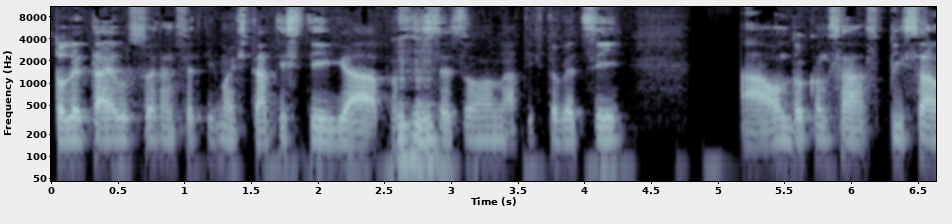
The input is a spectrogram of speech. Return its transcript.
do detailu súhrn všetkých mojich štatistík a proste mm-hmm. sezón a týchto vecí. a on dokonca spísal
